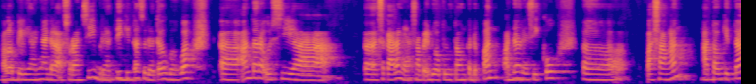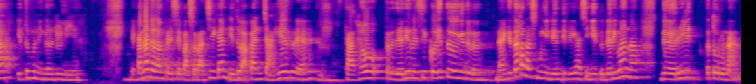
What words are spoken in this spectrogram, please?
Kalau Hmm. pilihannya adalah asuransi, berarti Hmm. kita sudah tahu bahwa eh, antara usia eh, sekarang ya sampai 20 tahun ke depan ada resiko eh, pasangan atau kita itu meninggal dunia. Ya, karena dalam prinsip asuransi kan itu akan cair ya Hmm. kalau terjadi resiko itu gitu loh. Nah kita kan harus mengidentifikasi gitu dari mana? Dari keturunan.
